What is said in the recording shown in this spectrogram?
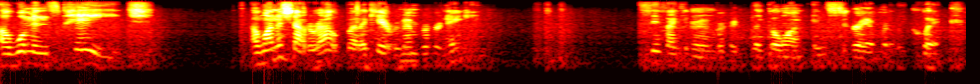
a woman's page. I want to shout her out, but I can't remember her name. See if I can remember her. Like, go on Instagram really quick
